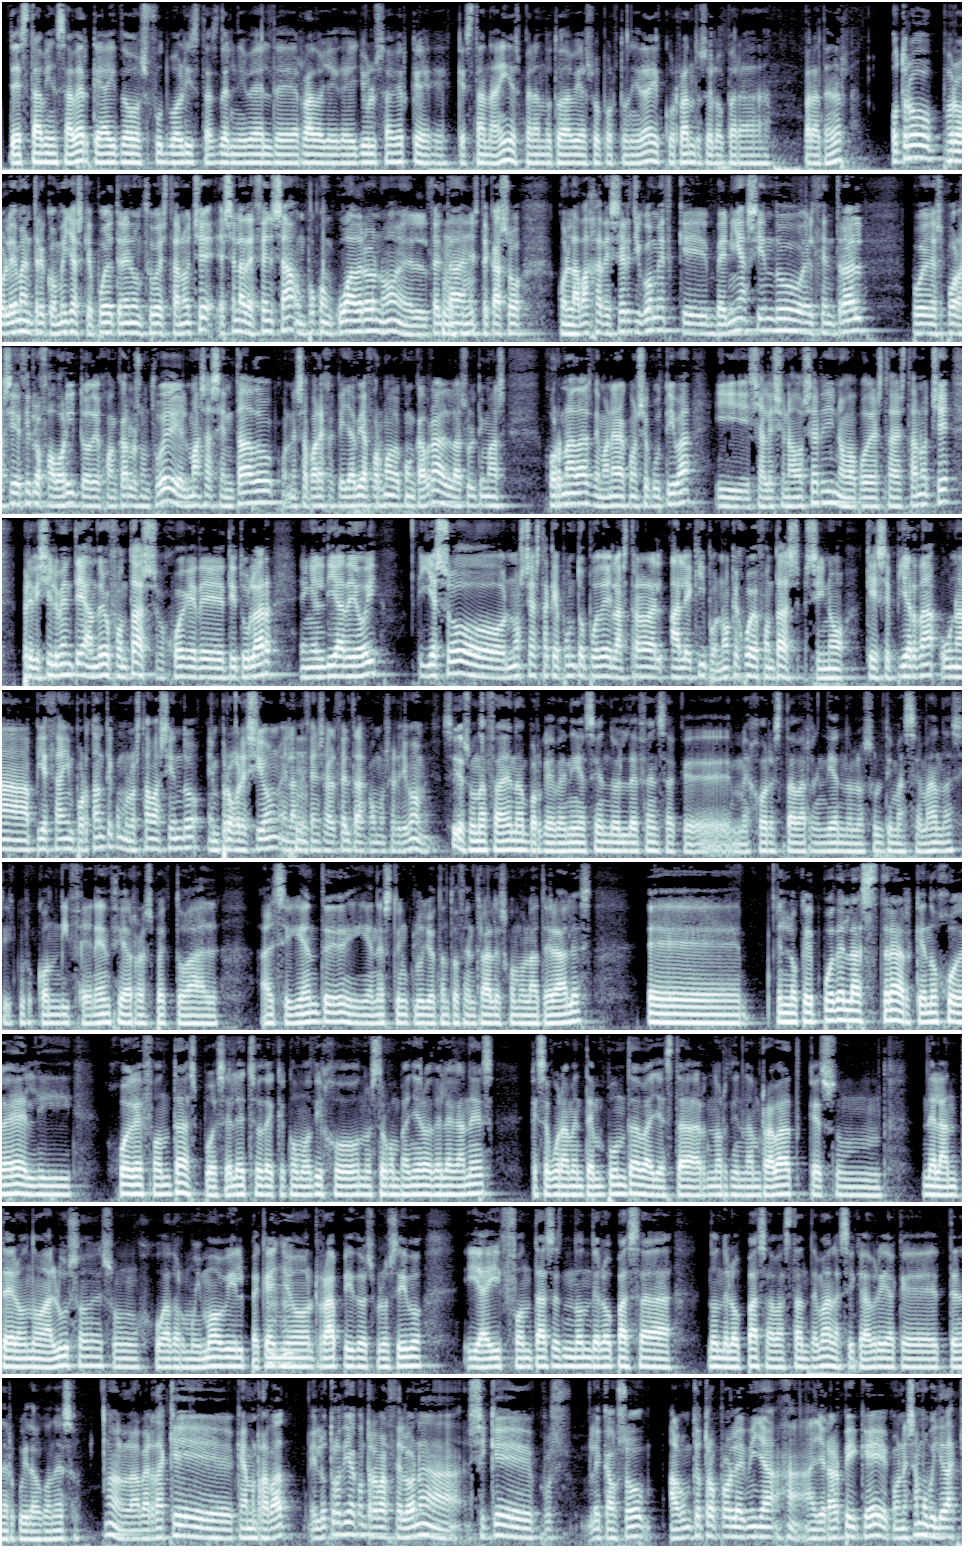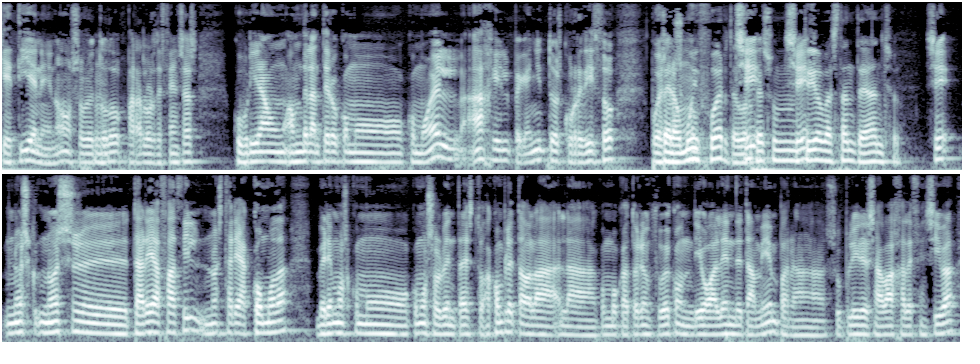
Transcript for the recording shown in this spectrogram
está bien saber que hay dos futbolistas del nivel de Radoya y de Jules que, que están ahí esperando todavía su oportunidad y currándoselo para, para tenerla. Otro problema, entre comillas, que puede tener un Zube esta noche es en la defensa, un poco en cuadro, ¿no? El Celta, en este caso, con la baja de Sergi Gómez, que venía siendo el central, pues por así decirlo, favorito de Juan Carlos Unzué, el más asentado, con esa pareja que ya había formado con Cabral las últimas jornadas de manera consecutiva, y se ha lesionado Sergi, no va a poder estar esta noche. Previsiblemente, Andreu Fontás juegue de titular en el día de hoy y eso no sé hasta qué punto puede lastrar al, equipo, no que juegue Fontás, sino que se pierda una pieza importante como lo estaba siendo en progresión en la hmm. defensa del Celta como Sergio Gómez. Sí, es una faena porque venía siendo el defensa que mejor estaba rindiendo en las últimas semanas y con diferencia respecto al, al siguiente y en esto incluyo tanto centrales como laterales. Eh, en lo que puede lastrar que no juegue él y juegue Fontás, pues el hecho de que, como dijo nuestro compañero de Leganés, que seguramente en punta vaya a estar Nordin Rabat, que es un delantero no al uso, es un jugador muy móvil, pequeño, rápido, explosivo, y ahí Fontas es donde lo pasa donde lo pasa bastante mal, así que habría que tener cuidado con eso. la verdad que Cam Rabat el otro día contra Barcelona sí que pues le causó algún que otro problemilla a Gerard Piqué con esa movilidad que tiene, ¿no? Sobre mm. todo para los defensas cubrir a un, delantero como, como él, ágil, pequeñito, escurridizo. Pues Pero muy fuerte, porque es un tío bastante ancho. Sí, no es, no es eh, tarea fácil, no es tarea cómoda. Veremos cómo, cómo solventa esto. Ha completado la, la convocatoria en Zubé con Diego Alende también para suplir esa baja defensiva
